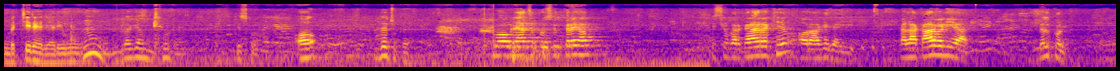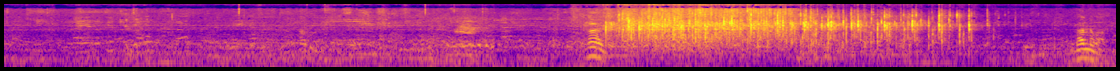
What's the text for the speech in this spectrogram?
बच्ची रह जा रही वो। लगे हम छूट रहे हैं। किसको? और दे चुके हैं। तो से पुरस्कृत करें आप। इसे बरकरार रखिए और आगे जाइए। कलाकार बनिए आप। बिल्कुल। धन्यवाद।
